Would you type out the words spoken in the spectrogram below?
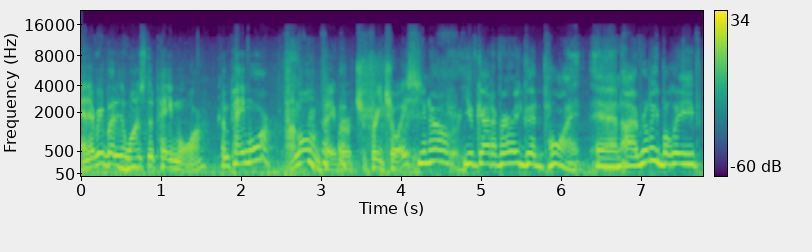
and everybody that wants to pay more can pay more. I'm all in favor of free choice. You know, you've got a very good point, and I really believe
